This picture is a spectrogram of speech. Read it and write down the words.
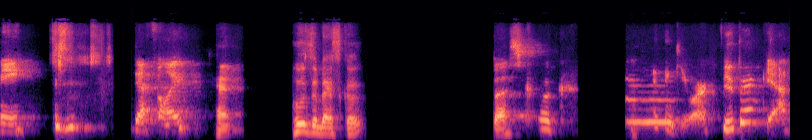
Me. Definitely. Who's the best cook? Best cook? I think you are. You think? Yeah.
